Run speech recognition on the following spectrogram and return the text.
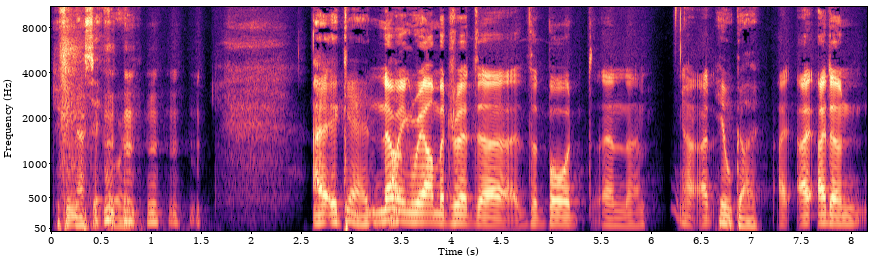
Do you think that's it for him? uh, again, Knowing Real Madrid, uh, the board, and uh, I, he'll go. I, I, I don't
